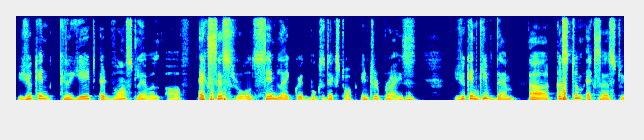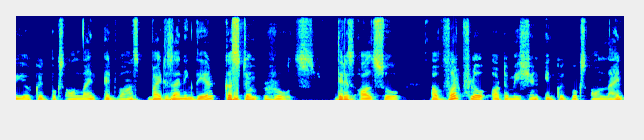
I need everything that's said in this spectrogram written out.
you can create advanced level of access roles, same like QuickBooks Desktop Enterprise. You can give them uh, custom access to your QuickBooks Online Advanced by designing their custom roles. There is also a workflow automation in QuickBooks Online,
